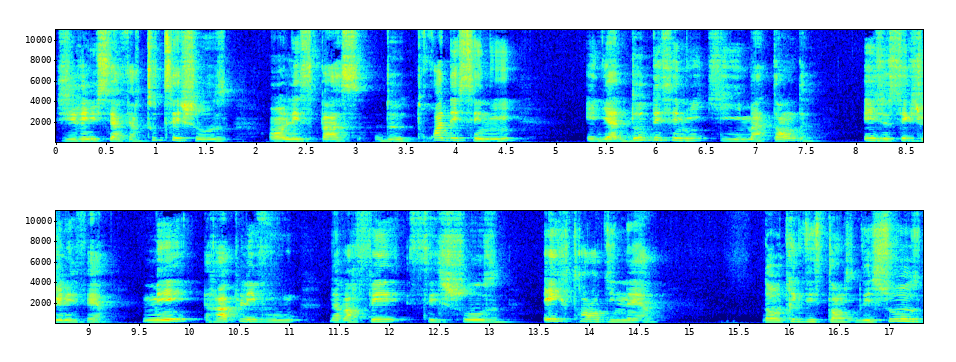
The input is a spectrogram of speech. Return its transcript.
j'ai réussi à faire toutes ces choses en l'espace de trois décennies. Il y a d'autres décennies qui m'attendent et je sais que je vais les faire. Mais rappelez-vous d'avoir fait ces choses extraordinaires dans votre existence, des choses,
